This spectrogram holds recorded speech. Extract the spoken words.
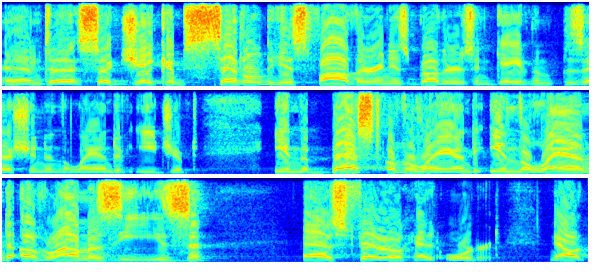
And uh, so Jacob settled his father and his brothers and gave them possession in the land of Egypt, in the best of the land, in the land of Ramesses, as Pharaoh had ordered. Now,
